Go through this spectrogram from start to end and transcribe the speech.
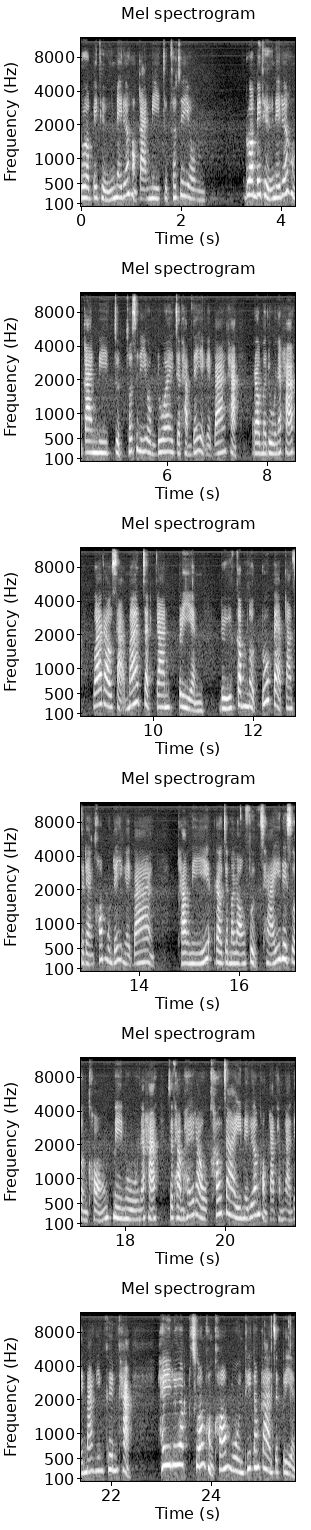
รวมไปถึงในเรื่องของการมีจุดทศนิยม รวมไปถึงในเรื่องของการมีจุดทศนิยมด้วยจะทำได้อย่างไรบ้างค่ะ เรามาดูนะคะว่าเราสามารถจัดการเปลี่ยน หรือกำหนดรูปแบบการแสดงข้อมูลได้อย่างไรบ้าง คราวนี้เราจะมาลองฝึกใช้ในส่วนของเมนูนะคะ จะทำให้เราเข้าใจในเรื่องของการทำงานได้มากยิ่งขึ้นค่ะ ให้เลือกช่วงของข้อมูลที่ต้องการจะเปลี่ยน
